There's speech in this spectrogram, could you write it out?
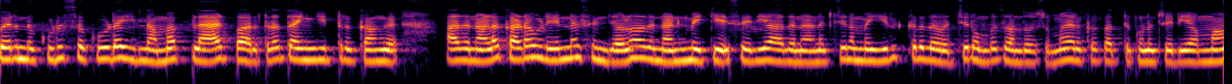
பேர் இந்த குடிசை கூட இல்லாமல் பிளாட்பாரத்தில் தங்கிட்டு இருக்காங்க. அதனால் கடவுள் என்ன செஞ்சாலும் அது நன்மைக்கே. சரியா அதை நினச்சி நம்ம இருக்கிறத வச்சு ரொம்ப சந்தோஷமாக இருக்க கற்றுக்கணும் சரியாம்மா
